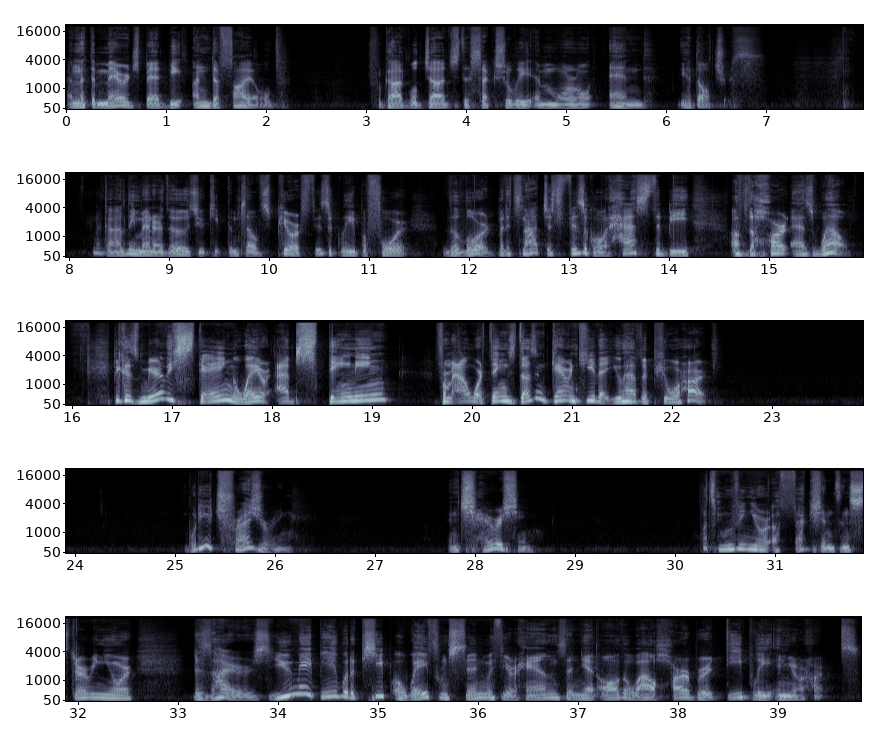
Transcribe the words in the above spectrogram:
and let the marriage bed be undefiled, for God will judge the sexually immoral and the adulterous. Godly men are those who keep themselves pure physically before the Lord, but it's not just physical, it has to be of the heart as well. Because merely staying away or abstaining from outward things doesn't guarantee that you have a pure heart. What are you treasuring and cherishing? What's moving your affections and stirring your desires? You may be able to keep away from sin with your hands and yet all the while harbor it deeply in your hearts.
